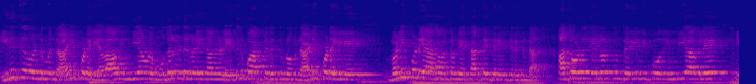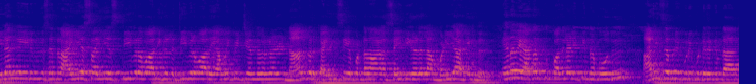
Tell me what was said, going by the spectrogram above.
இருக்க வேண்டும் என்ற அடிப்படையில் அதாவது இந்தியாவுடைய முதலீடுகளை நாங்கள் எதிர்பார்த்திருக்கின்றோம் என்ற அடிப்படையிலே வெளிப்படையாக அவர் தன்னுடைய கருத்தை தெரிவித்திருக்கின்றார். அதோடு எல்லோருக்கும் தெரியும் இப்போது இந்தியாவிலே இலங்கையிலிருந்து சென்ற ஐஎஸ்ஐஎஸ் தீவிரவாதிகள் தீவிரவாத அமைப்பைச் சேர்ந்தவர்கள் நால்வர் கைது செய்யப்பட்டதாக செய்திகள் எல்லாம் வெளியாக இருந்தது. எனவே அதற்கு பதிலளிக்கின்ற போது அலி குறிப்பிட்டிருக்கின்றார்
